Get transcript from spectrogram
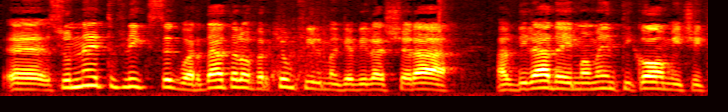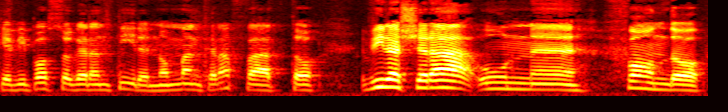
eh, su Netflix. Guardatelo perché è un film che vi lascerà, al di là dei momenti comici che vi posso garantire non mancano affatto, vi lascerà un eh, fondo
